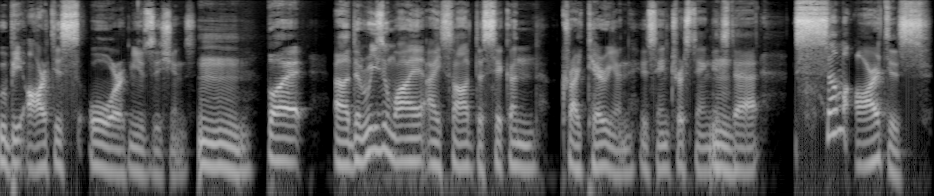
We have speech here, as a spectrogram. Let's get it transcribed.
would be artists or musicians. Mm. But uh, the reason why I thought the second criterion is interesting is Mm. that some artists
